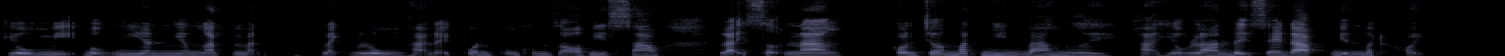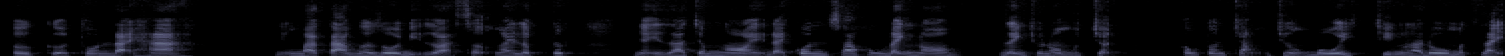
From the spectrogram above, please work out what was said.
kiều mị bỗng nhiên, nghiêm ngặt mặn lạnh lùng. Hạ đại quân cũng không rõ vì sao lại sợ nàng, còn trơ mắt nhìn ba người. Hạ hiểu lan đẩy xe đạp biến mất khỏi, ở cửa thôn đại hà. Những bà tám vừa rồi bị dọa sợ ngay lập tức nhảy ra châm ngòi. Đại quân sao không đánh nó, đánh cho nó một trận? Không tôn trọng trưởng bối chính là đồ mất dạy.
